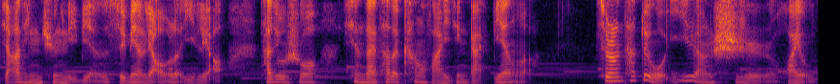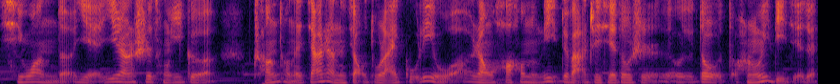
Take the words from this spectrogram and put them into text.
家庭群里边随便聊了一聊，他就说现在他的看法已经改变了。虽然他对我依然是怀有期望的，也依然是从一个。传统的家长的角度来鼓励我，让我好好努力，对吧？这些都是都都很容易理解，对。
